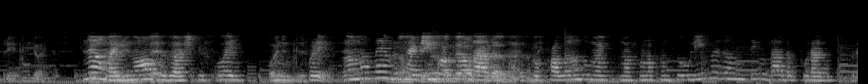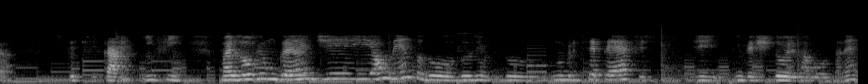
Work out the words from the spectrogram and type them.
3 milhões. Não, mas novos eu acho que foi. Pode foi eu não lembro não certinho qual é o dado. Eu estou falando uma, uma informação que eu li, mas eu não tenho dado apurado aqui para especificar. Enfim, mas houve um grande aumento do, do, do número de CPFs de investidores na bolsa, né?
